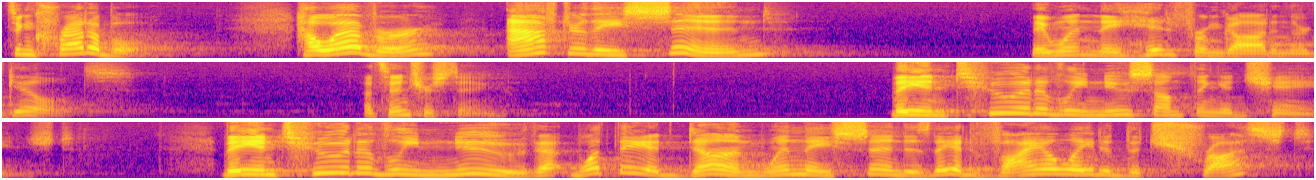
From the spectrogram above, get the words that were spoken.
It's incredible. However, after they sinned, they went and they hid from God in their guilt. That's interesting. They intuitively knew something had changed. They intuitively knew that what they had done when they sinned is they had violated the trust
